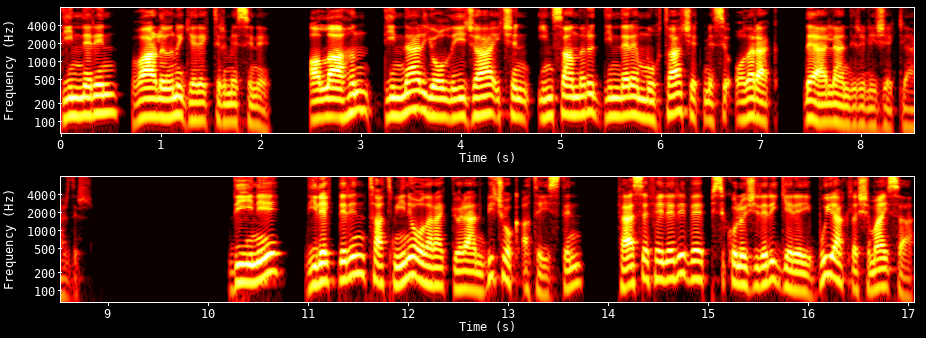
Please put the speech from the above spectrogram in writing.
dinlerin varlığını gerektirmesini, Allah'ın dinler yollayacağı için insanları dinlere muhtaç etmesi olarak değerlendirileceklerdir. Dini, dileklerin tatmini olarak gören birçok ateistin, felsefeleri ve psikolojileri gereği bu yaklaşımaysa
